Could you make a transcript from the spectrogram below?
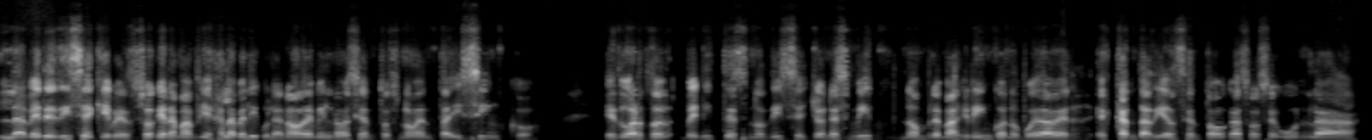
La Vere dice que pensó que era más vieja la película, no, de 1995. Eduardo Benítez nos dice, John Smith, nombre más gringo no puede haber. Es canadiense en todo caso, según la,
